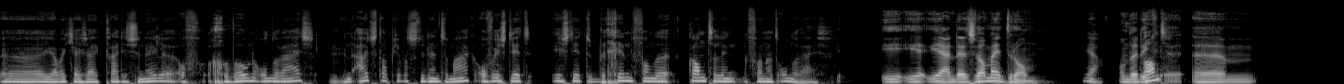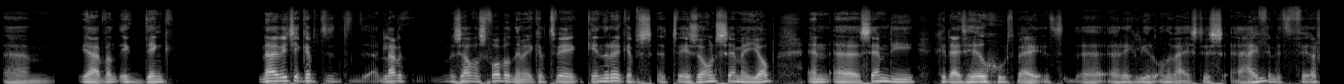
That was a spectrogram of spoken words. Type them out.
eh, ja, wat jij zei, traditionele of gewone onderwijs? Mhm. Een uitstapje wat studenten maken? Of is dit, is dit het begin van de kanteling van het onderwijs? Ja, ja, dat is wel mijn droom. Ja. Omdat Want? ik. ehm, ja, want ik denk. Nou, weet je, ik heb. Laat ik mezelf als voorbeeld nemen. Ik heb twee kinderen. Ik heb s- twee zoons, Sam en Job. En eh, Sam die gedijt heel goed bij het eh, reguliere onderwijs. Dus hij Mhm. vindt het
